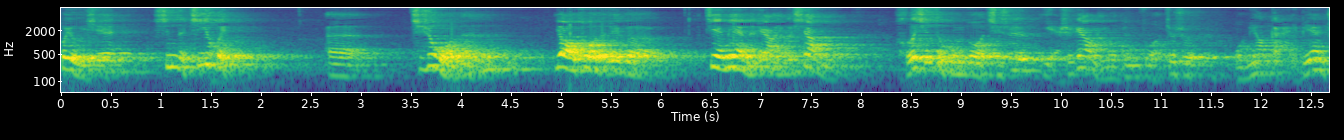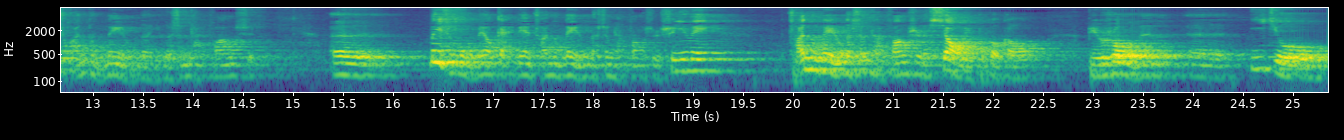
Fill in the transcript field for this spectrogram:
会有一些。新的机会，呃，其实我们要做的这个界面的这样一个项目，核心的工作其实也是这样的一个工作，就是我们要改变传统内容的一个生产方式。呃，为什么我们要改变传统内容的生产方式？是因为传统内容的生产方式的效率不够高。比如说，我们呃，一九。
